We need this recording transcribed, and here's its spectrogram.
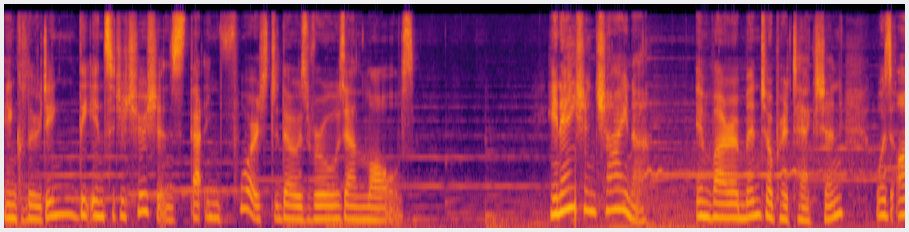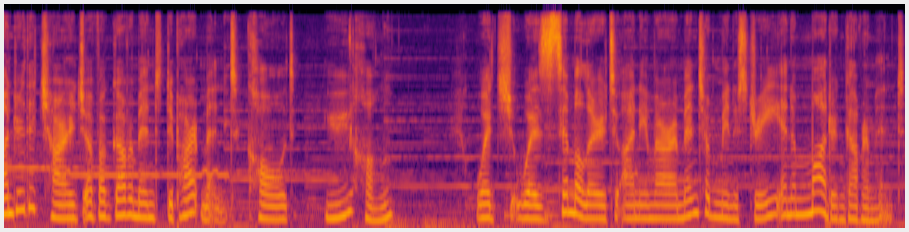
including the institutions that enforced those rules and laws. In ancient China, environmental protection was under the charge of a government department called Yu Heng, which was similar to an environmental ministry in a modern government.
